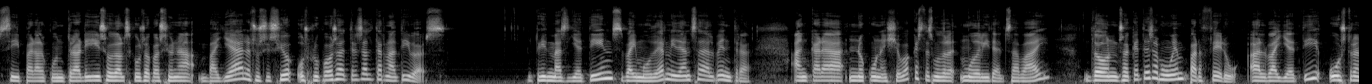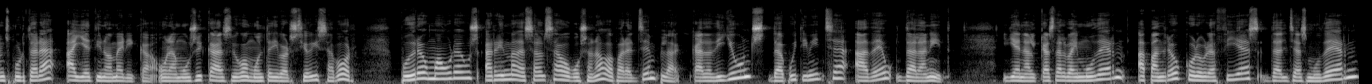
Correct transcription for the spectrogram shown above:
Si per al contrari sou dels que us apassiona ballar, l'associació us proposa tres alternatives. Ritmes llatins, ball modern i dansa del ventre. Encara no coneixeu aquestes modalitats de ball? Doncs aquest és el moment per fer-ho. El ball llatí us transportarà a Llatinoamèrica, on la música es viu amb molta diversió i sabor. Podreu moure-us a ritme de salsa o bossa nova, per exemple, cada dilluns de 8 i mitja a 10 de la nit i en el cas del ball modern aprendreu coreografies del jazz modern,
